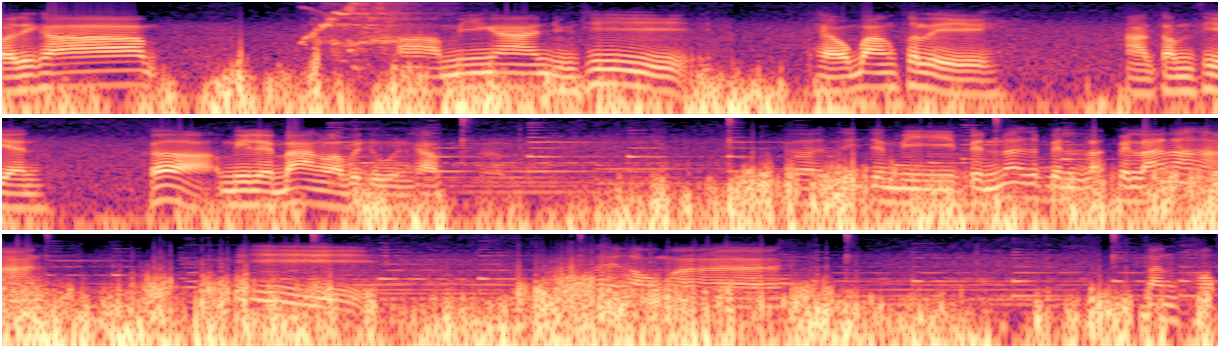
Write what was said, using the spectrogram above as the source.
วัสดีครับมีงานอยู่ที่แถวบางสะเลหาดตำเทียน ก็มีอะไรบ้างเราไปดูกันครับก็นี่จะมีเป็นน่าจะเป็นเป็นร้านอาหาร ที่ขาให้เรามาตั้งท็อป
